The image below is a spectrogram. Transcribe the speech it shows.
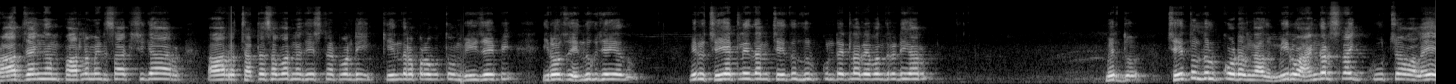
రాజ్యాంగం పార్లమెంట్ సాక్షిగా చట్ట సవరణ చేసినటువంటి కేంద్ర ప్రభుత్వం బీజేపీ ఈరోజు ఎందుకు చేయదు? మీరు చేయట్లేదని చేతులు దులుపుకుంటే ఎట్లా రేవంత్ రెడ్డి గారు? మీరు చేతులు దులుపుకోవడం కాదు మీరు యాంగర్ స్ట్రైక్ కూర్చోవాలి.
